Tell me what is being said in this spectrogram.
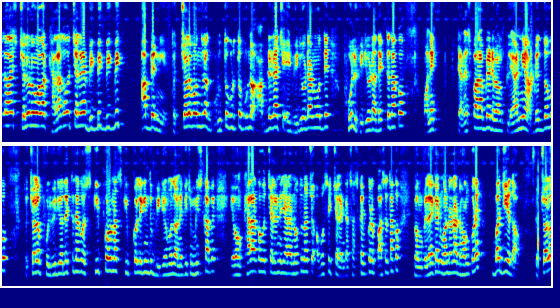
হ্যালো গাইস চলুন আবার খেলার খবর চ্যানেলে big big big big update নিয়ে। তো চলো বন্ধুরা গুরুত্ব গুরুত্বপূর্ণ আপডেট আছে। এই ভিডিওটার মধ্যে ফুল ভিডিওটা দেখতে থাকো। অনেক ট্রান্সফার আপডেট এবং প্লেয়ার নিয়ে আপডেট দেবো। তো চলো ফুল ভিডিও দেখতে থাকো। স্কিপ করো না স্কিপ করলে কিন্তু ভিডিওর মধ্যে অনেক কিছু মিস খাবে। এবং খেলার খবর চ্যানেলে যারা নতুন আছে, অবশ্যই চ্যানেলটা সাবস্ক্রাইব করে পাশে থাকো এবং বেলাইকান ঘন্টাটা ঢং করে বাজিয়ে দাও। তো চলো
